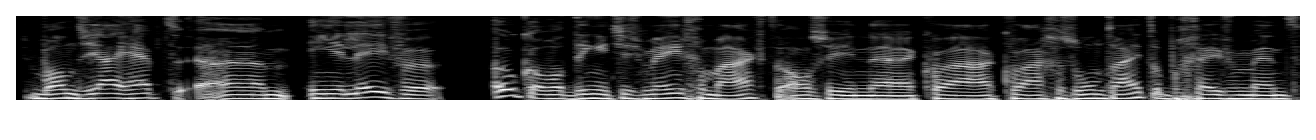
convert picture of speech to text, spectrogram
want jij hebt um, in je leven ook al wat dingetjes meegemaakt, als in qua, qua gezondheid. Op een gegeven moment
